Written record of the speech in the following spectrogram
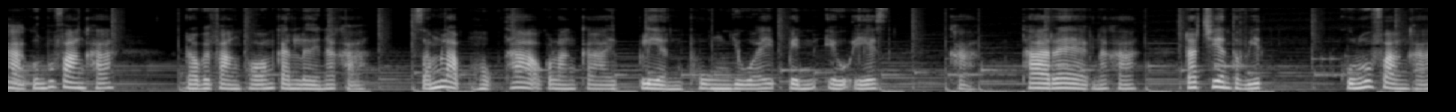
ค่ะคุณผู้ฟังคะเราไปฟังพร้อมกันเลยนะคะสำหรับ 6 ท่าออกกำลังกายเปลี่ยนพุงย้วยเป็น LS ค่ะ ท่าแรกนะคะ รัชเชียนทวิต คุณผู้ฟังคะ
